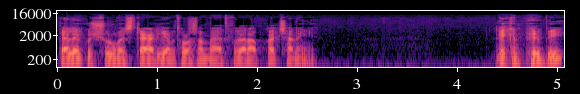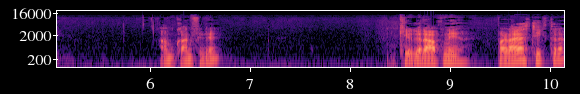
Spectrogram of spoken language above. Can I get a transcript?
پہلے کچھ شروع میں اسٹارٹ یا تھوڑا سا میتھ وغیرہ آپ کا اچھا نہیں ہے۔ لیکن پھر بھی آئی ایم کانفیڈینٹ کہ اگر آپ نے پڑھا ہے ٹھیک طرح،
